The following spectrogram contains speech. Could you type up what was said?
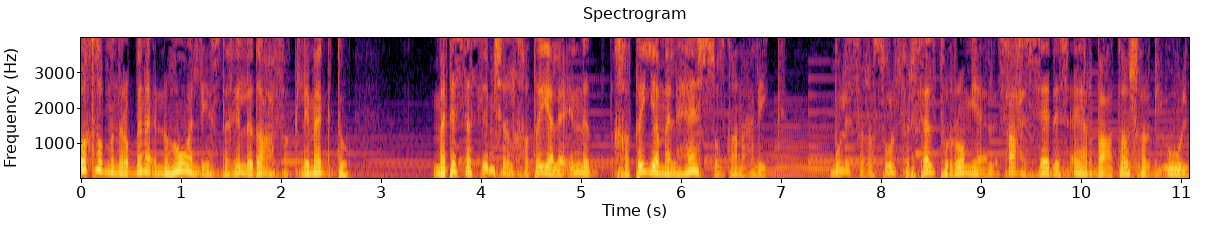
اطلب من ربنا إن هو اللي يستغل ضعفك لمجده. ما تستسلمش للخطية لأن الخطية ملهاش سلطان عليك. بولس الرسول في رسالته الرومية الإصحاح السادس آية 14 بيقول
